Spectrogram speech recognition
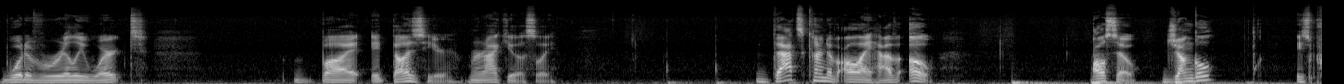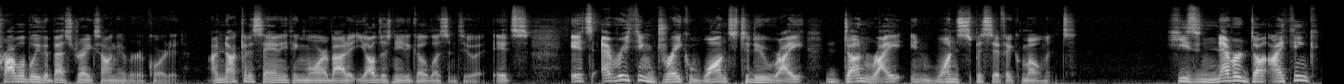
would have really worked, but it does here miraculously. That's kind of all I have. Oh, also, Jungle is probably the best Drake song ever recorded. I'm not going to say anything more about it. Y'all just need to go listen to it. It's it's everything Drake wants to do right, done right in one specific moment. He's never done I think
